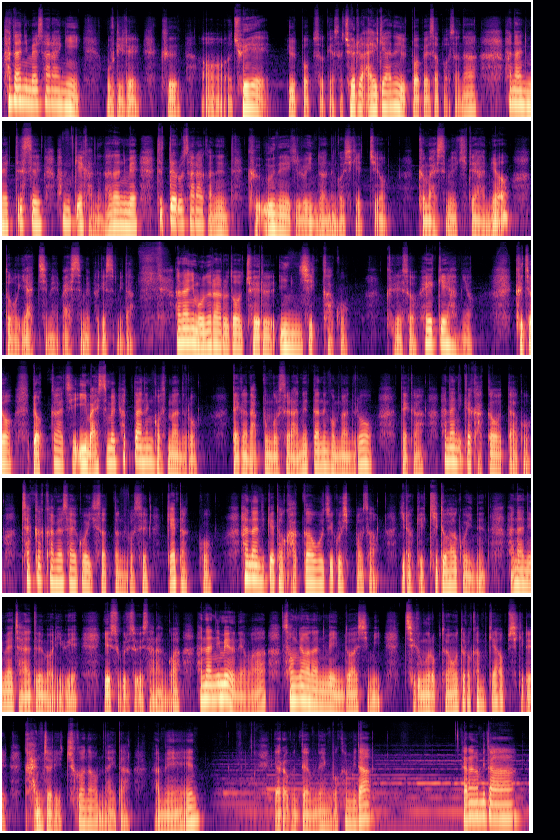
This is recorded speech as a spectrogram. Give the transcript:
하나님의 사랑이 우리를 그, 어, 죄의 율법 속에서, 죄를 알게 하는 율법에서 벗어나 하나님의 뜻을 함께 가는, 하나님의 뜻대로 살아가는 그 은혜의 길로 인도하는 것이겠지요. 그 말씀을 기대하며 또 이 아침에 말씀을 펴겠습니다. 하나님 오늘 하루도 죄를 인식하고 그래서 회개하며 그저 몇 가지 이 말씀을 폈다는 것만으로 내가 나쁜 것을 안 했다는 것만으로 내가 하나님께 가까웠다고 착각하며 살고 있었던 것을 깨닫고 하나님께 더 가까워지고 싶어서 이렇게 기도하고 있는 하나님의 자녀들 머리 위에 예수 그리스도의 사랑과 하나님의 은혜와 성령 하나님의 인도하심이 지금으로부터 영원토록 함께 하옵시기를 간절히 축원하옵나이다. 아멘. 여러분 때문에 행복합니다. 사랑합니다.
